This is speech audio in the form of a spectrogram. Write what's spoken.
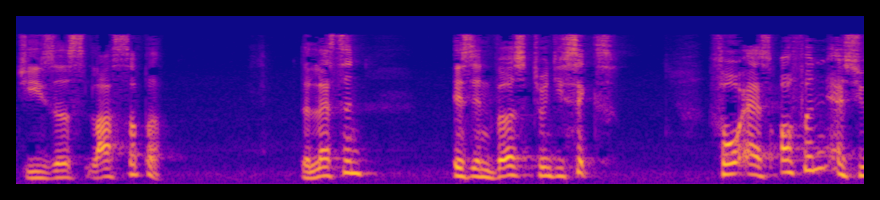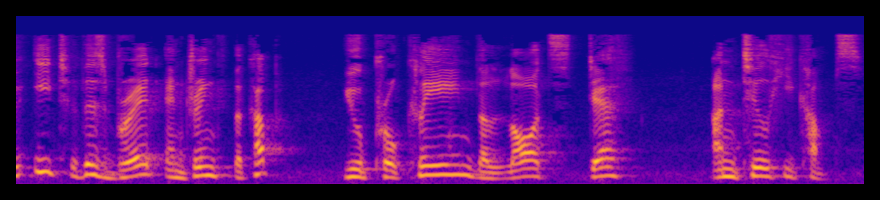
Jesus' Last Supper. The lesson is in verse 26. For as often as you eat this bread and drink the cup, you proclaim the Lord's death until he comes.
